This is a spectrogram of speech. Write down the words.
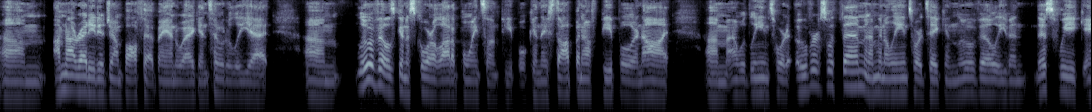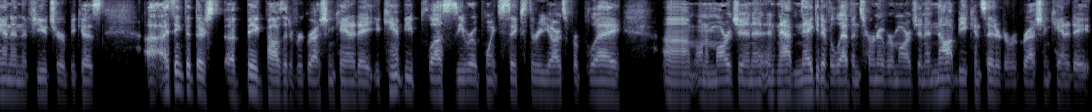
Um, I'm not ready to jump off that bandwagon totally yet. Um, Louisville is going to score a lot of points on people. Can they stop enough people or not? Um, I would lean toward overs with them, and I'm going to lean toward taking Louisville even this week and in the future because I think that there's a big positive regression candidate. You can't be plus 0.63 yards per play um, on a margin and, and have negative 11 turnover margin and not be considered a regression candidate.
